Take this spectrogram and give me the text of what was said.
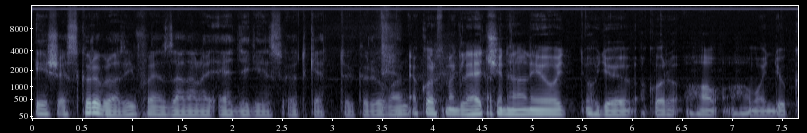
és ez körülbelül az influenzánál 1,52 körül van. Akkor azt meg lehet csinálni, hogy, hogy akkor ha, ha mondjuk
